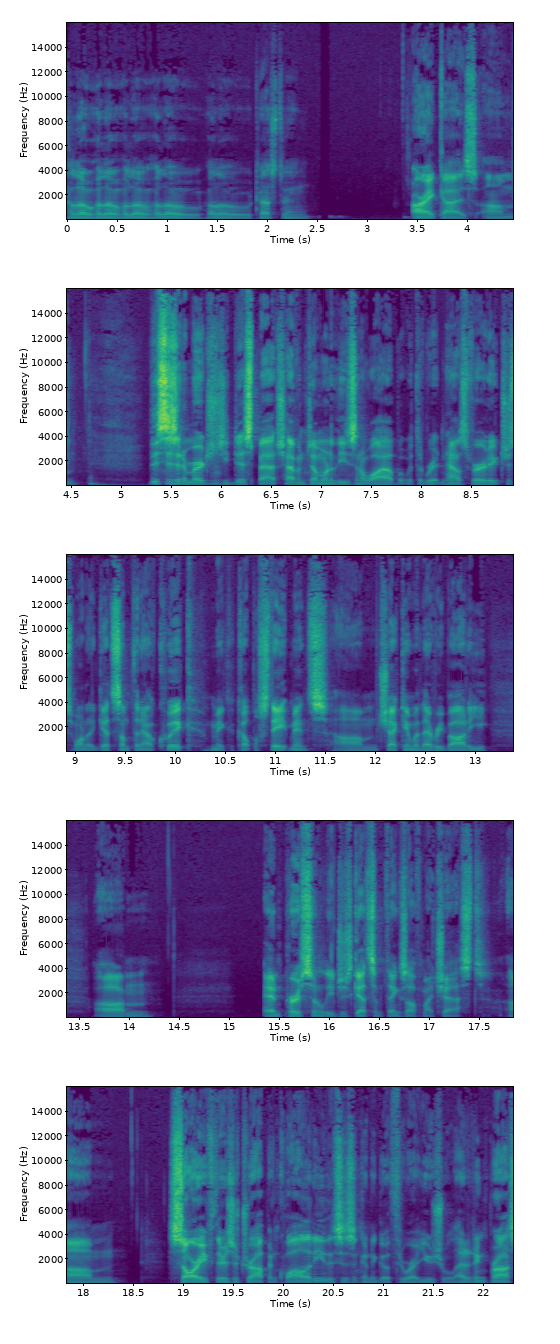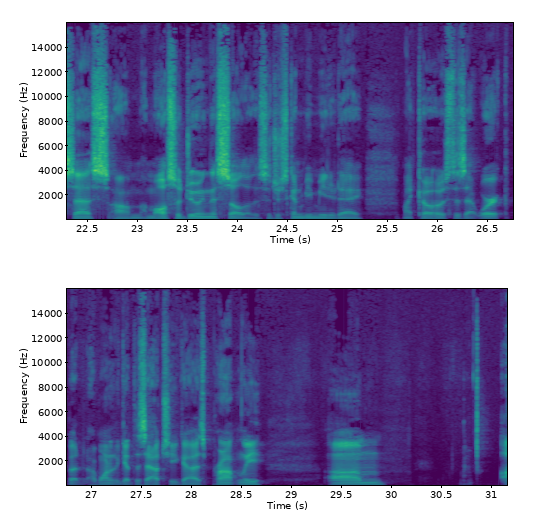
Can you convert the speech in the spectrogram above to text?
Hello, hello, hello, hello, hello, testing. All right, guys. Um, this is an emergency dispatch. Haven't done one of these in a while, but with the Rittenhouse verdict, just wanted to get something out quick, make a couple statements, um, check in with everybody, um, and personally just get some things off my chest. Um, sorry if there's a drop in quality. This isn't going to go through our usual editing process. Um, I'm also doing this solo. This is just going to be me today. My co-host is at work, but I wanted to get this out to you guys promptly. Um,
